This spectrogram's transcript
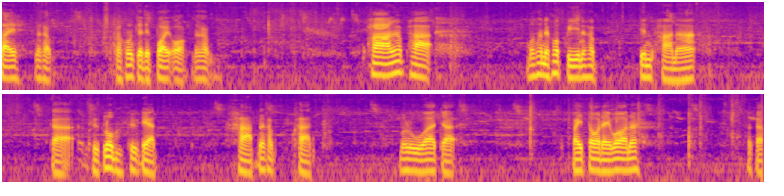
ใส่นะครับก็คงจะได้ปล่อยออกนะครับพานะครับพาบอท่านในพ่อปีนะครับ เป็นผานะกะถือกลมถือแดดขาดนะครับ ขาดไม่รู้ว่าจะไปต่อใดบ่นะแล้วก็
